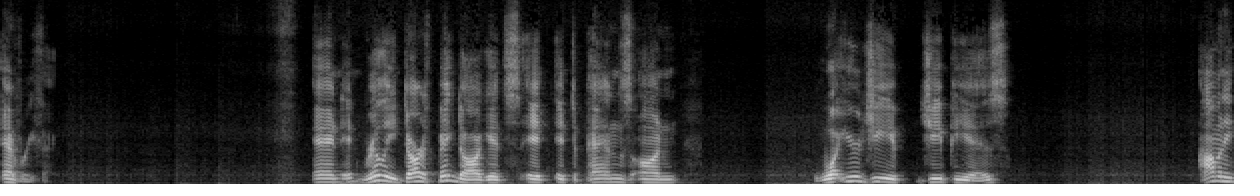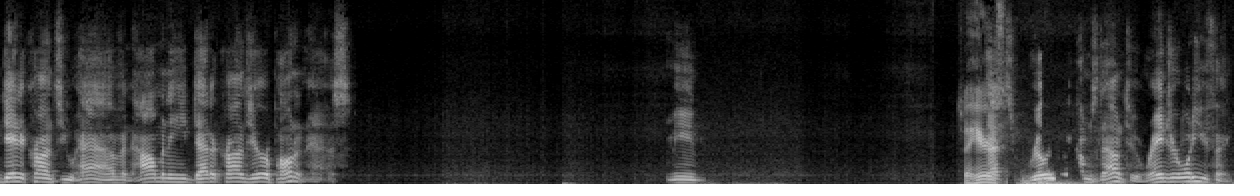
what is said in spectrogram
everything. And it really, Darth Big Dog, it's it it depends on what your G, GP is, how many datacrons you have, and how many datacrons your opponent has. I mean, So here's that's really what it comes down to. Ranger, what do you think?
